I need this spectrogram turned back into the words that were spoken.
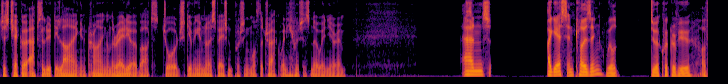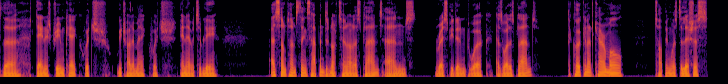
just Checo absolutely lying and crying on the radio about George giving him no space and pushing him off the track when he was just nowhere near him. And I guess in closing, we'll do a quick review of the Danish dream cake, which we try to make, which inevitably, as sometimes things happen, did not turn out as planned, and recipe didn't work as well as planned. The coconut caramel topping was delicious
